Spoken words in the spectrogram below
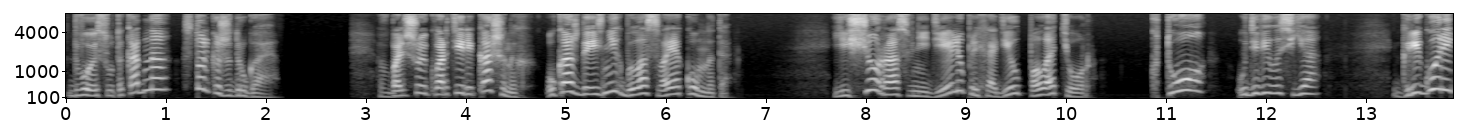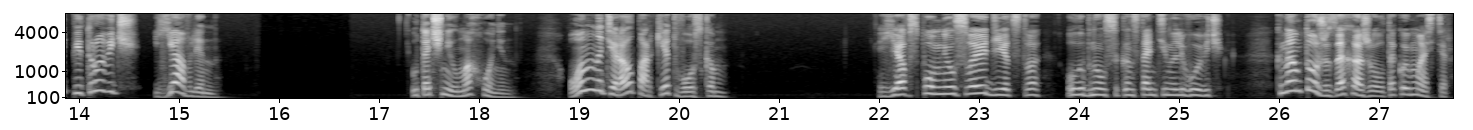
Двое суток одна, столько же другая. В большой квартире Кашиных у каждой из них была своя комната. Еще раз в неделю приходил полотер. «Кто?» — удивилась я. «Григорий Петрович Явлин», — уточнил Махонин. Он натирал паркет воском. «Я вспомнил свое детство», — улыбнулся Константин Львович. К нам тоже захаживал такой мастер.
